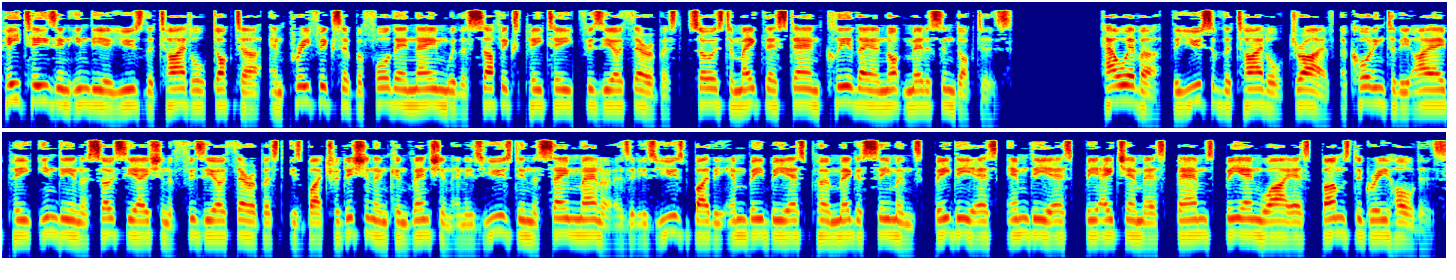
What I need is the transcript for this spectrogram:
PTs in India use the title doctor and prefix it before their name with a suffix PT physiotherapist so as to make their stand clear they are not medicine doctors. However, the use of the title drive according to the IAP Indian Association of Physiotherapists is by tradition and convention and is used in the same manner as it is used by the MBBS per mega Siemens, BDS, MDS, BHMS, BAMS, BNYS, BUMS degree holders.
